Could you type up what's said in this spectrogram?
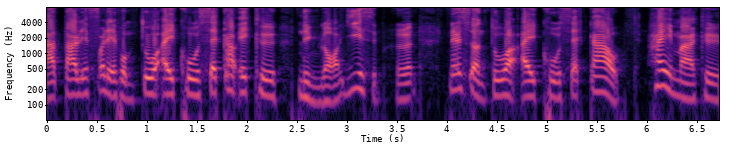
อัตรา refresh ผมตัว iQ Set 9X คือ 120 Hz ในส่วนตัว iQ Set 9 ให้มาคือ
